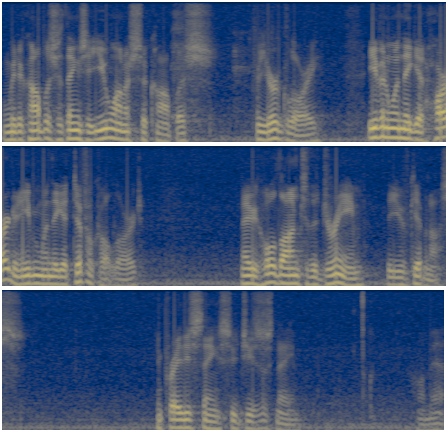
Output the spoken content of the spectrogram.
and we'd accomplish the things that you want us to accomplish for your glory even when they get hard and even when they get difficult, Lord. May we hold on to the dream that you've given us. And pray these things through Jesus' name. Amen.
